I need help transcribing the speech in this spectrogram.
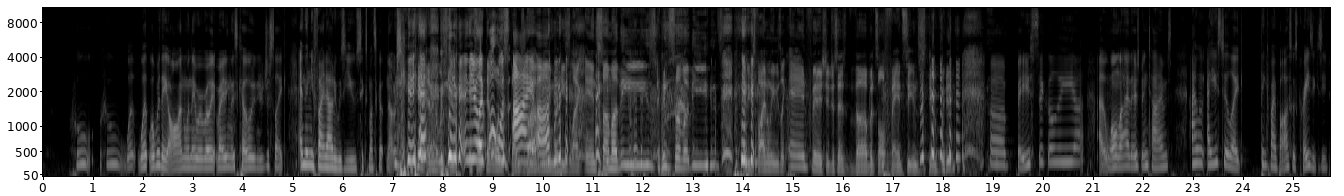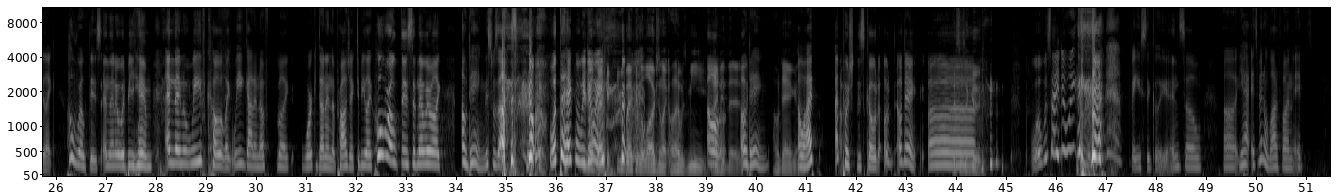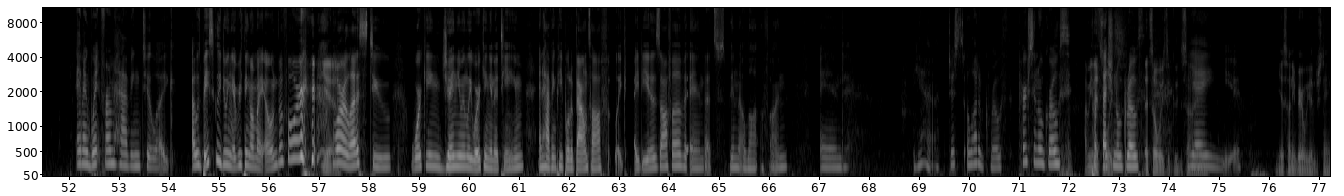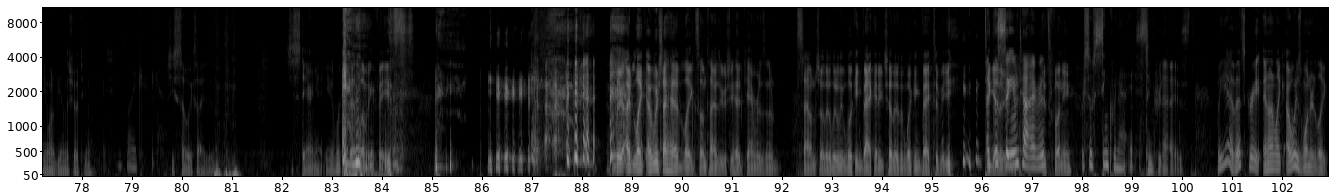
who who what what what were they on when they were wri- writing this code, and you're just like, and then you find out it was you six months ago. No, I'm just kidding. Yeah, and then it was you. and you're like, that what was SpongeBob I meme where he's like, and some of these, and some of these, and he's finally, he's like, and finish. It just says the, but it's all fancy and stupid. uh, basically, uh, I won't lie. There's been times I, w- I used to like think my boss was crazy because he'd be like, "Who wrote this?" and then it would be him. and then we've code like we got enough like work done in the project to be like, "Who wrote this?" and then we were like, "Oh dang, this was us. what the heck were we you doing?" Back, you go back in the logs and like, oh, that was me. oh, I did that. oh dang. Oh dang. Oh, I'm- I I pushed this code. Oh oh dang. Uh, this isn't good. what was I doing? Basically. And so, uh, yeah, it's been a lot of fun. It's, and I went from having to like, I was basically doing everything on my own before, yeah. more or less, to working, genuinely working in a team and having people to bounce off like ideas off of. And that's been a lot of fun. And yeah, just a lot of growth, personal growth, I mean, professional that's always, growth. That's always a good sign. Yay. Yes, Honey Bear, we understand you want to be on the show too. She's like, She's so excited. Just staring at you. Look at that loving face. there, I like. I wish I had like. Sometimes I wish we had cameras in a sound show. They're literally looking back at each other, then looking back to me together. At the same time, it's, it's funny, we're so synchronized. synchronized. But yeah, that's great. And I like. I always wondered like,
